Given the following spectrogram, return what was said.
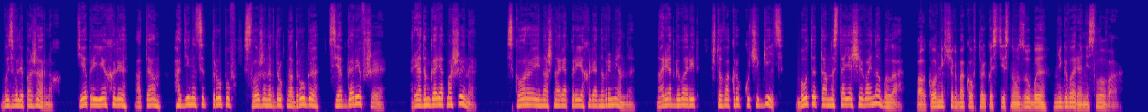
вызвали пожарных. Те приехали, а там одиннадцать трупов, сложенных друг на друга, все обгоревшие. Рядом горят машины. Скорая и наш наряд приехали одновременно. Наряд говорит, что вокруг куча гильз, будто там настоящая война была». Полковник Щербаков только стиснул зубы, не говоря ни слова.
